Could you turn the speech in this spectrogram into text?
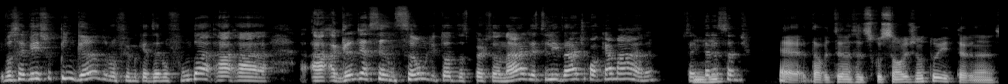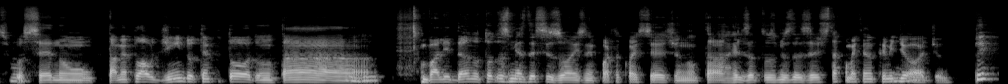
você vê isso pingando no filme, quer dizer, no fundo, a, a, a, a grande ascensão de todas as personagens é se livrar de qualquer amarra, né? Isso é Uhum. interessante. É, eu tava tendo essa discussão hoje no Twitter, né? Se Hum. você não tá me aplaudindo o tempo todo, não tá Uhum. validando todas as minhas decisões, não importa quais sejam, não tá realizando todos os meus desejos, tá cometendo crime de Uhum. ódio. Sim,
